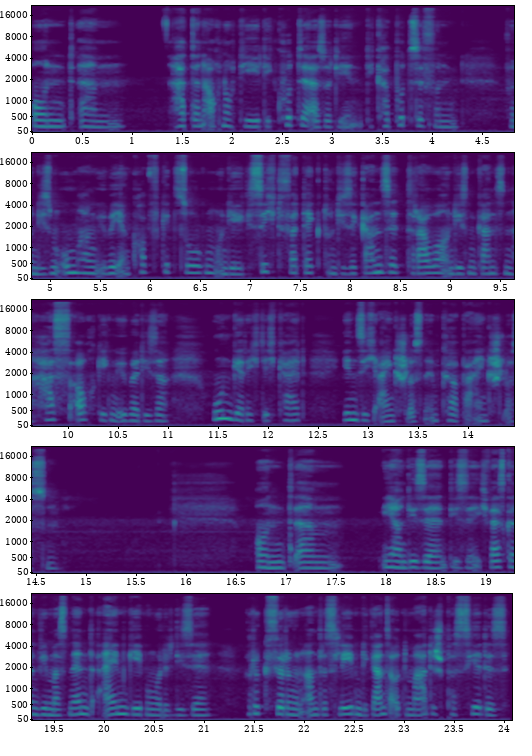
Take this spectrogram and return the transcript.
Und ähm, hat dann auch noch die, die Kutte, also die, die Kapuze von, von diesem Umhang über ihren Kopf gezogen und ihr Gesicht verdeckt und diese ganze Trauer und diesen ganzen Hass auch gegenüber dieser Ungerechtigkeit in sich eingeschlossen, im Körper eingeschlossen. Und ähm, ja, und diese, diese, ich weiß gar nicht, wie man es nennt, Eingebung oder diese Rückführung in ein anderes Leben, die ganz automatisch passiert ist,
